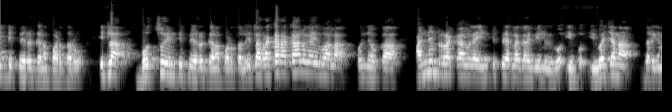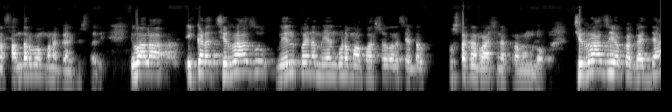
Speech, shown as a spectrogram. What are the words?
ఇంటి పేరు కనపడతారు ఇట్లా బొత్సు ఇంటి పేరు కనపడతారు. ఇట్లా రకరకాలుగా ఇవాళ కొన్ని ఒక పన్నెండు రకాలుగా ఇంటి పేర్లుగా వీళ్ళు విభజన జరిగిన సందర్భం మనకు కనిపిస్తుంది. ఇవాళ ఇక్కడ చిర్రాజు వేలుపైన మేము కూడా మా పరిశోధన సెంటర్ పుస్తకం రాసిన క్రమంలో చిర్రాజు యొక్క గద్దె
